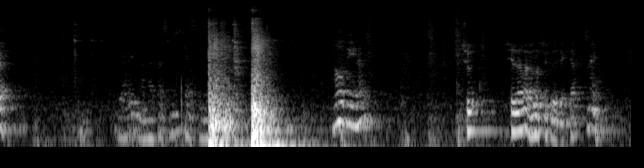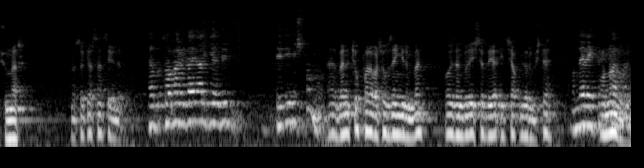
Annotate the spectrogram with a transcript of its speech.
gel. Gelin ya nefesimiz kesildi. Ne oldu yine? Şu şeyler var onlar sökülecek ya. Ne? Şunlar. Şunu sökersen sevinirim. Ha bu tornavidayı al geldi dediğin iş bu mu? He, bende çok para var, çok zenginim ben. O yüzden böyle işleri de ya- hiç yapmıyorum işte. Bunda elektrik var Ondan mı? dolayı.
